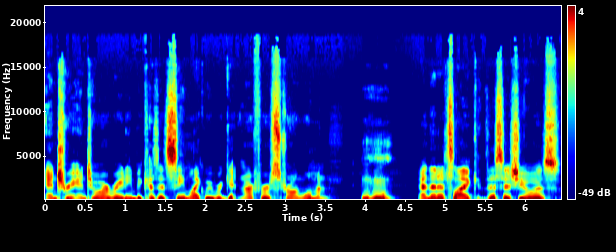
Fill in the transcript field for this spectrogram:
entry into our reading because it seemed like we were getting our first strong woman. Mm-hmm. And then it's like this issue was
